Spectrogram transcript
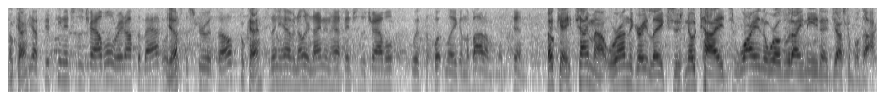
Okay. You have 15 inches of travel right off the bat with Yep. just the screw itself. Okay. Then you have another nine and a half inches of travel with the foot leg on the bottom that's pinned. Okay, time out. We're on the Great Lakes. There's no tides. Why in the world would I need an adjustable dock?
